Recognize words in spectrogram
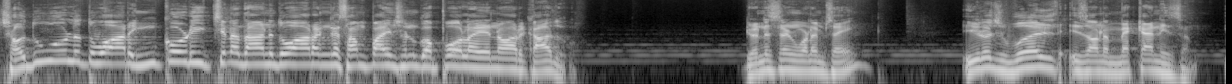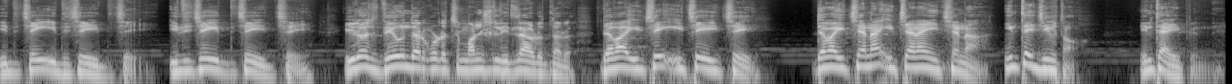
చదువుల ద్వారా ఇంకోటి ఇచ్చిన దాని ద్వారంగా సంపాదించిన గొప్ప అయిన వారు కాదు. యు అండర్స్టాండ్ వాట్ ఐమ్ ఈరోజు world is on a mechanism ఇది చేయి ఇది చేయి ఇది చేయి ఇది చేయి ఇది చేయి ఇది చేయి ఈరోజు దేవుని దగ్గర కూడా వచ్చి మనుషులు ఇట్లా అడుగుతారు దేవా ఇచ్చే ఇచ్చేయి ఇచ్చేయి దేవా ఇచ్చేనా ఇచ్చేనా ఇచ్చేనా? ఇంతే జీవితం. ఇంతే అయిపోయింది.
